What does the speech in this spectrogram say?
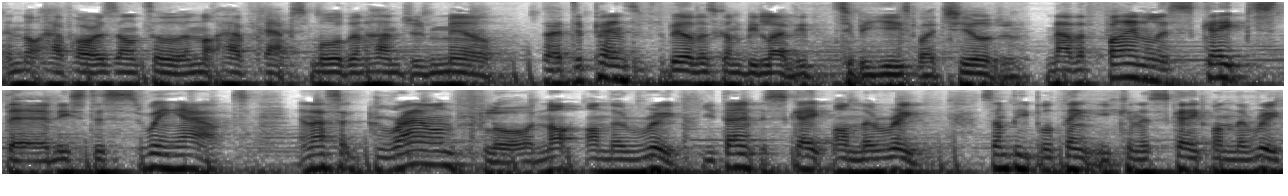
and not have horizontal and not have gaps more than 100 mil. It depends if the building's going to be likely to be used by children. Now the final escape stair needs to swing out and that's a ground floor, not on the roof. You don't escape on the roof. Some people think you can escape on the roof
